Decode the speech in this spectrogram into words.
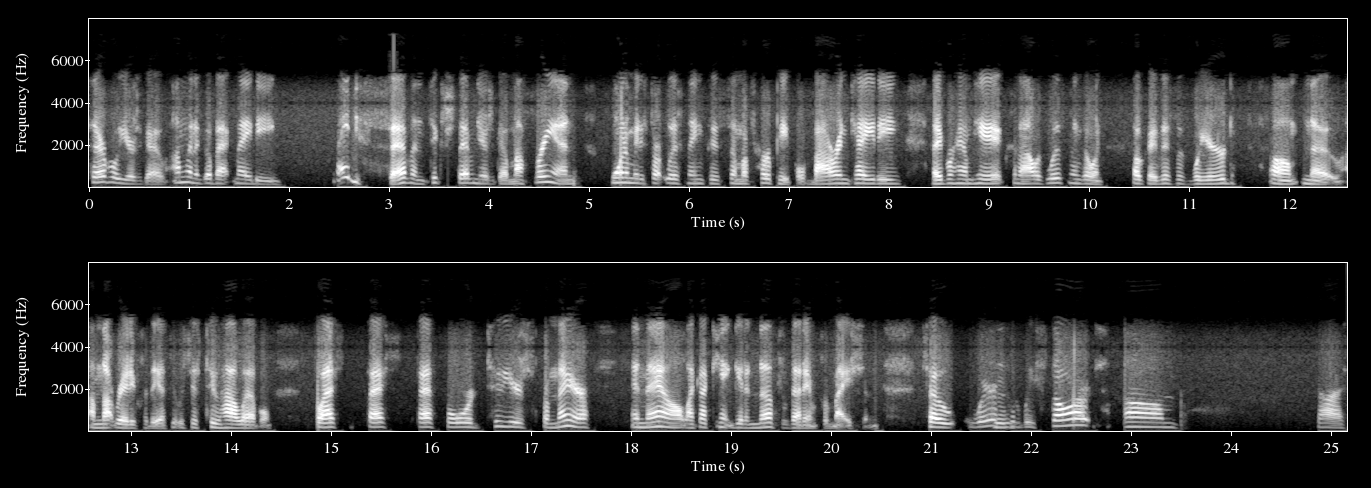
several years ago i'm going to go back maybe maybe seven six or seven years ago my friend wanted me to start listening to some of her people, Byron Katie, Abraham Hicks, and I was listening, going, okay, this is weird. Um, no, I'm not ready for this. It was just too high level. Flash, fast, fast forward two years from there, and now like I can't get enough of that information. So where mm-hmm. could we start? Um, gosh,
